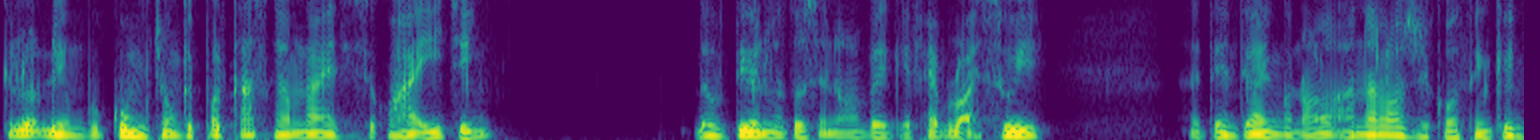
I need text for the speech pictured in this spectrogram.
Cái luận điểm cuối cùng trong cái podcast ngày hôm nay thì sẽ có hai ý chính. Đầu tiên là tôi sẽ nói về cái phép loại suy. Tên tiếng Anh của nó là analogical thinking.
